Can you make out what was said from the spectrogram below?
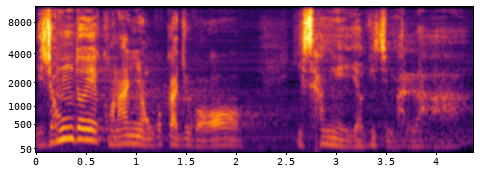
이 정도의 고난이 온 것 가지고 이상히 여기지 말라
